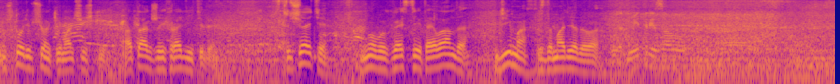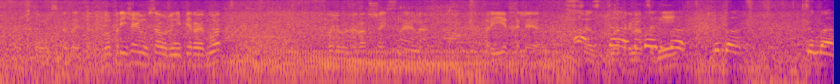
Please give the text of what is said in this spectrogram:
Ну что, девчонки и мальчишки, а также их родители. Встречайте новых гостей Таиланда. Дима из Домодедово. Меня Дмитрий зовут. Что вам сказать-то? Ну, приезжаем мы сюда уже не первый год. Были уже раз шесть, наверное. Приехали сейчас на 13 дней. Номер,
